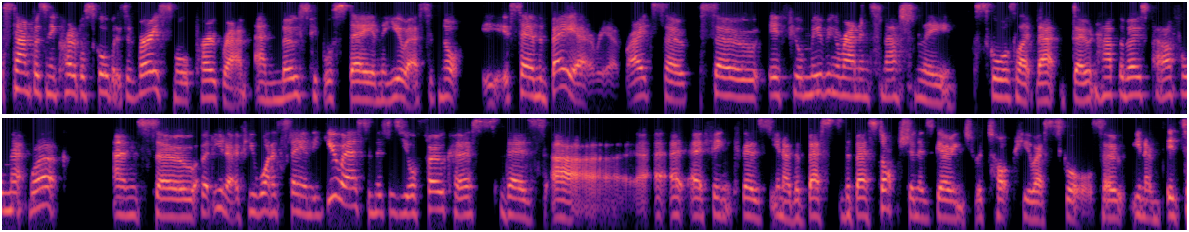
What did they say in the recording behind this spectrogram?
Stanford's an incredible school, but it's a very small program. And most people stay in the US, if not stay in the Bay Area, right? So, so if you're moving around internationally, schools like that don't have the most powerful network. And so, but you know, if you want to stay in the US and this is your focus, there's, uh, I, I, think there's, you know, the best, the best option is going to a top US school. So, you know, it's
